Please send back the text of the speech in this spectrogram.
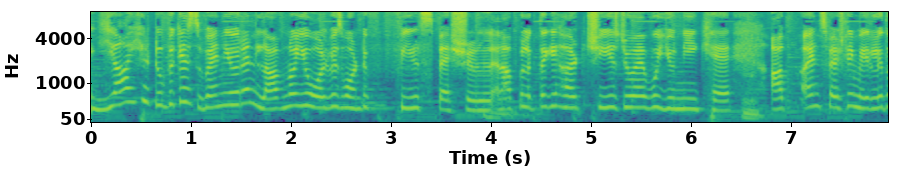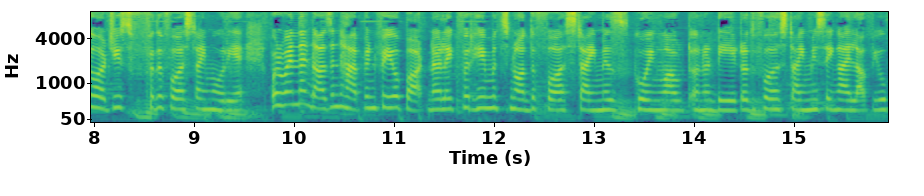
या you do because when you're in love no you always want to feel special and आपको लगता है कि हर चीज़ जो है वो यूनिक है। Hmm. आप एंड स्पेशली मेरे लिए तो हर चीज़ फॉर द फ़र्स्ट टाइम हो रही है। But when that doesn't happen for your partner like for him it's not the first time is going out on a date और the first time is saying I love you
